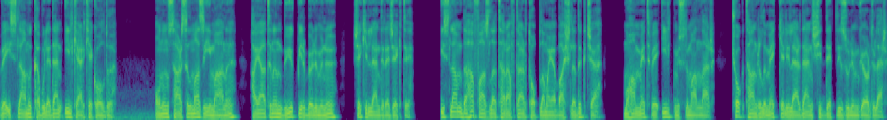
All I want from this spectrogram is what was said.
ve İslam'ı kabul eden ilk erkek oldu. Onun sarsılmaz imanı, hayatının büyük bir bölümünü şekillendirecekti. İslam daha fazla taraftar toplamaya başladıkça, Muhammed ve ilk Müslümanlar, çok tanrılı Mekkelilerden şiddetli zulüm gördüler.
